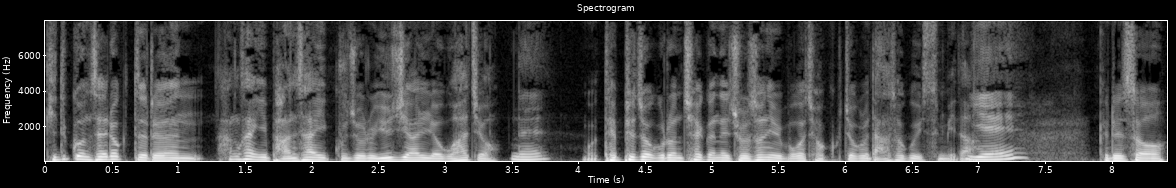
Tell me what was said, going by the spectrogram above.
기득권 세력들은 항상 이 반사익 구조를 유지하려고 하죠. 네. 뭐 대표적으로는 최근에 조선일보가 적극적으로 나서고 있습니다. 예. 그래서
